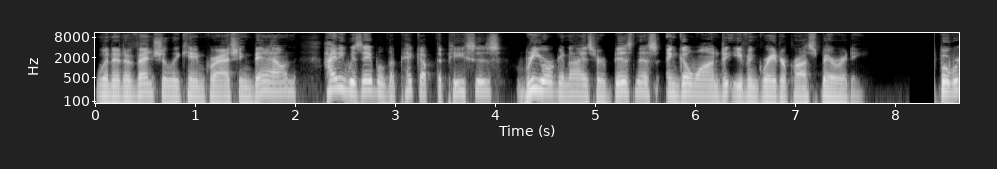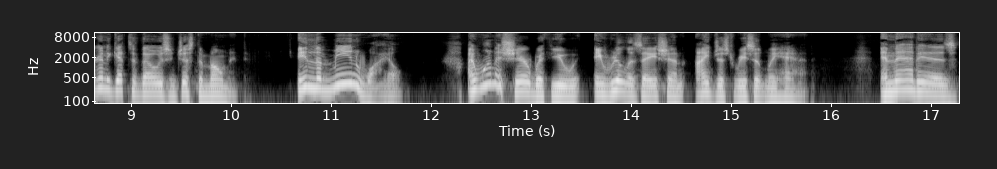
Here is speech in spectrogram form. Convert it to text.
when it eventually came crashing down, Heidi was able to pick up the pieces, reorganize her business, and go on to even greater prosperity. But we're going to get to those in just a moment. In the meanwhile, I want to share with you a realization I just recently had. And that is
